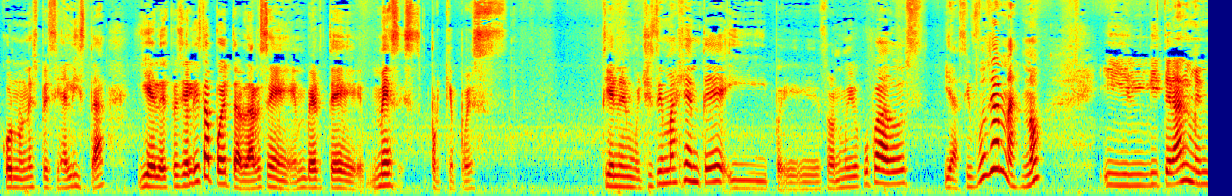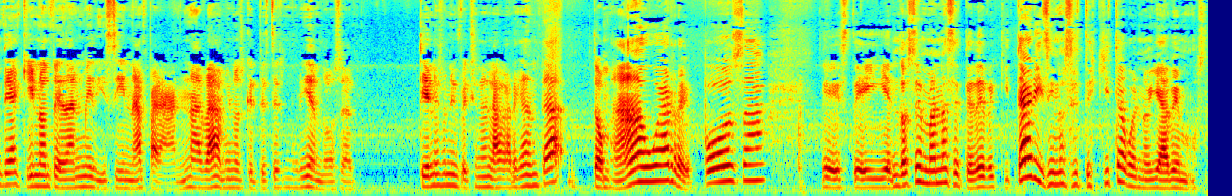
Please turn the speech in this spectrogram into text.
con un especialista y el especialista puede tardarse en verte meses, porque pues tienen muchísima gente y pues son muy ocupados y así funciona, ¿no? Y literalmente aquí no te dan medicina para nada a menos que te estés muriendo, o sea, tienes una infección en la garganta, toma agua, reposa, este, y en dos semanas se te debe quitar y si no se te quita, bueno, ya vemos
